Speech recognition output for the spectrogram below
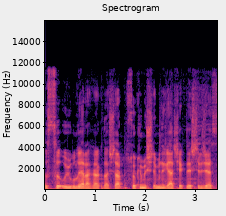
ısı uygulayarak arkadaşlar söküm işlemini gerçekleştireceğiz.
